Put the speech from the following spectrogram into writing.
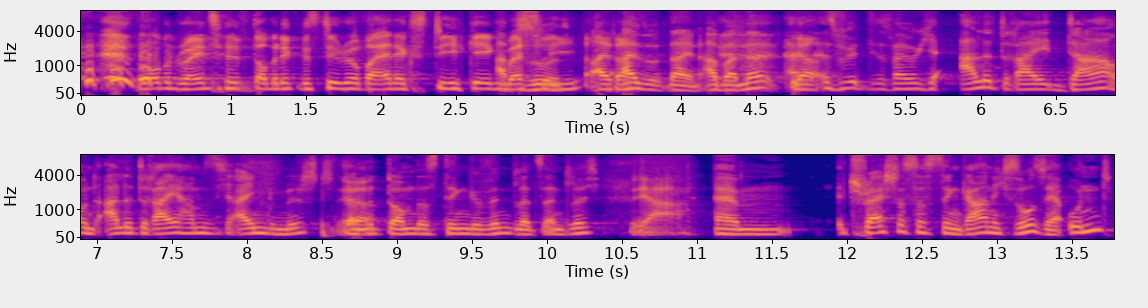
Roman Reigns hilft Dominic Mysterio bei NXT gegen Wesley. absurd. Alter. Also nein, aber ne, Ja. es, wird- das war wirklich alle drei da und alle drei haben sich eingemischt, damit Ja. Dom das Ding gewinnt letztendlich. ja. Ähm, Trash ist das Ding gar nicht so sehr. Und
